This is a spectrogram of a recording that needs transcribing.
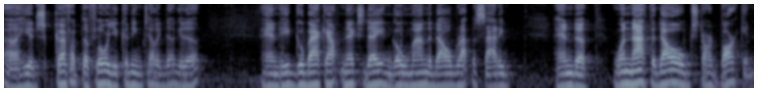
uh, he'd scuff up the floor. You couldn't even tell he dug it up and he'd go back out the next day and go mine the dog right beside him. And uh, one night the dog started barking,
